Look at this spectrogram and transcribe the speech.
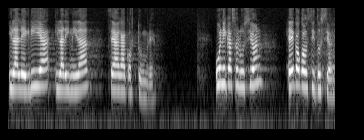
y la alegría y la dignidad se haga costumbre. Única solución, ecoconstitución.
